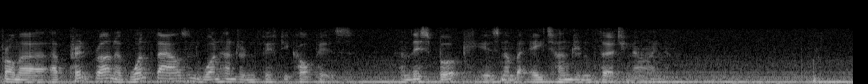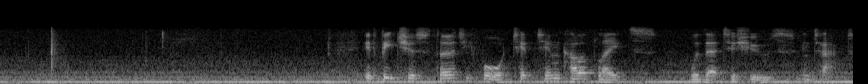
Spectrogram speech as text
from a, a print run of 1,150 copies and this book is number 839. It features 34 tipped in colour plates with their tissues intact.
